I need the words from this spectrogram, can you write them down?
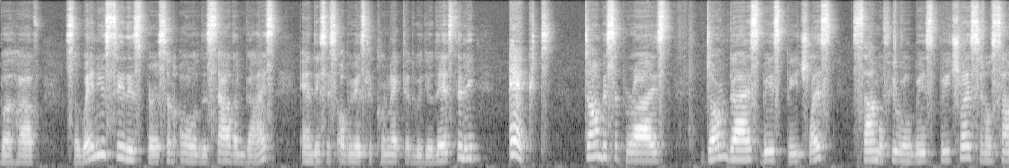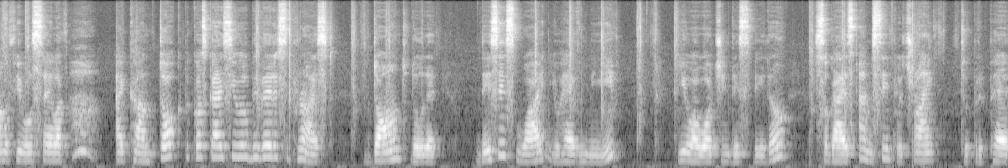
behalf. So when you see this person, all of the sudden, guys, and this is obviously connected with your destiny, act. Don't be surprised. Don't, guys, be speechless some of you will be speechless, you know, some of you will say like, oh, I can't talk because guys, you will be very surprised. Don't do that. This is why you have me. You are watching this video. So guys, I'm simply trying to prepare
